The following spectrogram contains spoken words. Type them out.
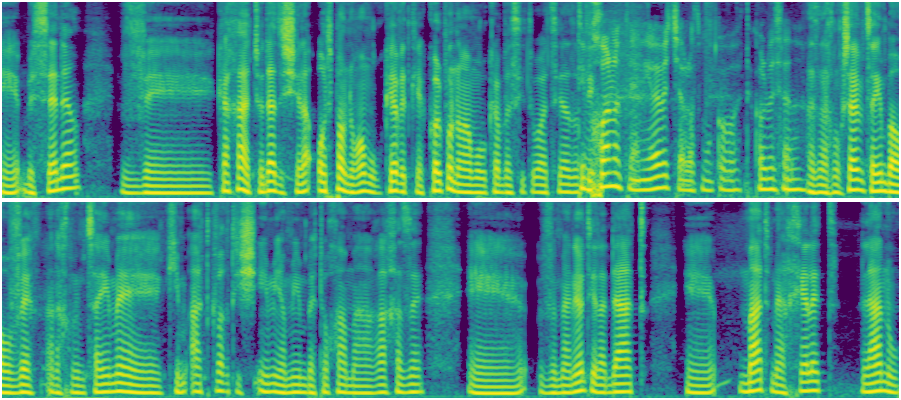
אה, בסדר. וככה, את יודעת, זו שאלה עוד פעם נורא מורכבת, כי הכל פה נורא מורכב בסיטואציה הזאת. תבחון אותי, אני אוהבת שאלות מורכבות, הכל בסדר. אז אנחנו עכשיו נמצאים בהווה, אנחנו נמצאים אה, כמעט כבר 90 ימים בתוך המערך הזה, אה, ומעניין אותי לדעת אה, מה את מאחלת לנו,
